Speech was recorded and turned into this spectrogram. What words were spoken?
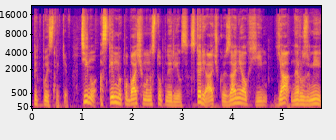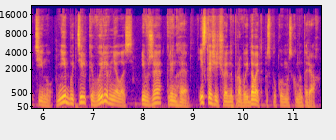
підписників. Тіну, а з ким ми побачимо наступний рілс? З Карячкою, Зані Алхім. Я не розумію Тіну. Ніби тільки вирівнялась і вже крінге. І скажіть, що я не правий. Давайте поспілкуємось в коментарях.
